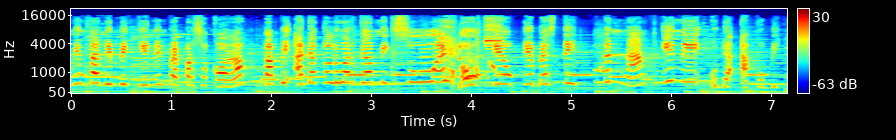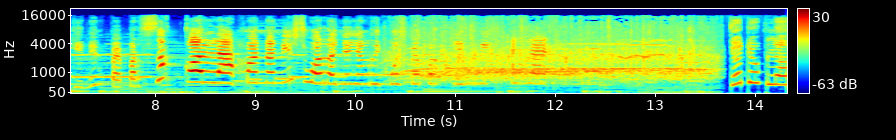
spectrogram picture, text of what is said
minta dibikinin paper sekolah, tapi ada keluarga Mixue. Oke oke Besti, tenang. Ini udah aku bikinin paper sekolah. Mana nih suaranya yang request paper ini? Godoblo.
